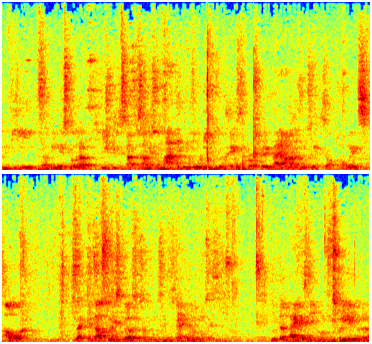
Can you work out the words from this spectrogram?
Wie du oder wie spielt das Ganze zusammen? Das Homatic-Modul liegt und steckst du Raspberry Pi an und funktioniert das auch jetzt auch, wenn es ausführlich ist, so funktioniert das weiter, aber muss du dabei das Ding konfigurieren oder?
